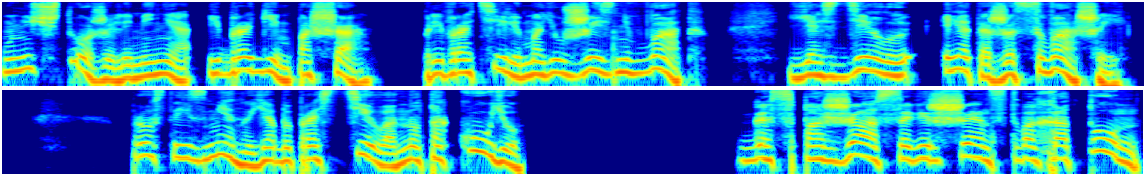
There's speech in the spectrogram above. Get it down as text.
уничтожили меня, Ибрагим Паша, превратили мою жизнь в ад». Я сделаю это же с вашей. Просто измену я бы простила, но такую... Госпожа совершенства Хатун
